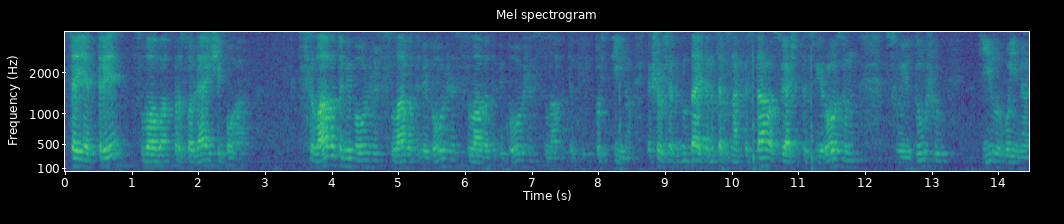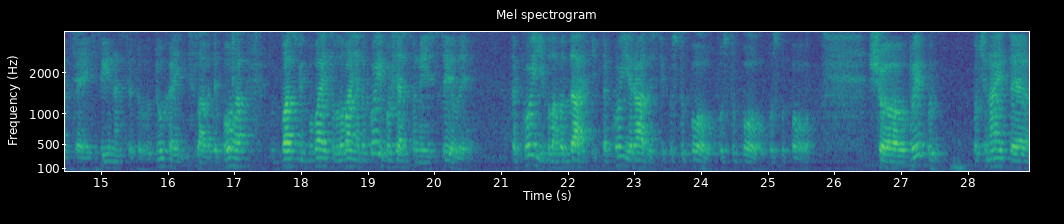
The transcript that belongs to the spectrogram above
Це є три слова, прославляючи Бога. Слава тобі, Боже, слава тобі, Боже, слава тобі, Боже, слава тобі. Постійно. Якщо ви ще накладаєте на себе знак Христа, освячуєте свій розум, свою душу, тіло во ім'я Отця і Сина, Святого Духа і славите Бога, у вас відбувається вливання такої божественної сили, такої благодаті, такої радості поступово, поступово, поступово, що ви починаєте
